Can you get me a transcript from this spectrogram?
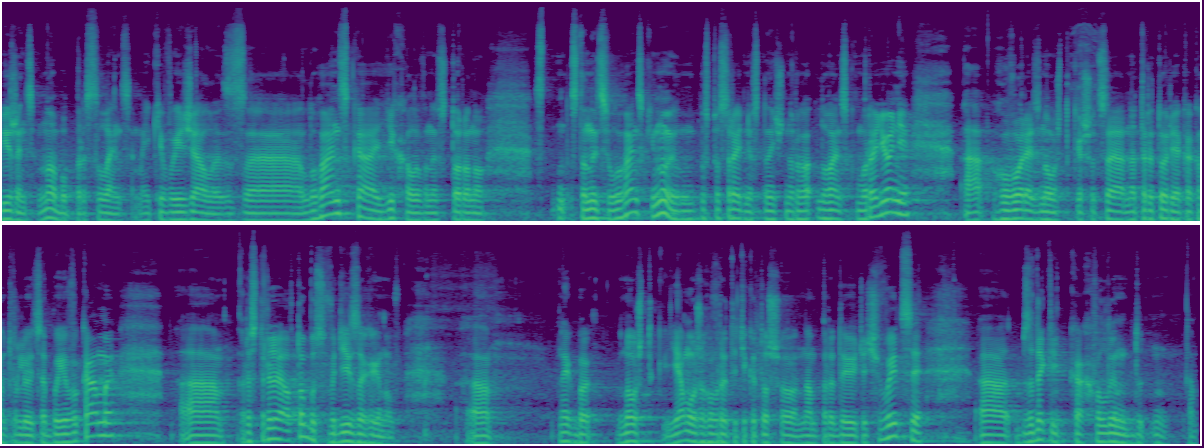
біженцями ну, або переселенцями, які виїжджали з е, Луганська. Їхали вони в сторону станиці Луганській, ну і безпосередньо в станично-Луганському районі. Говорять знову ж таки, що це на території, яка контролюється бойовиками. А, Розстріляли автобус, водій загинув. Ну, якби знову ж таки, я можу говорити тільки те, що нам передають очевидці. За декілька хвилин ну, там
